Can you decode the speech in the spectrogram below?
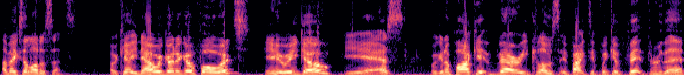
That makes a lot of sense. Okay, now we're going to go forwards. Here we go. Yes. We're gonna park it very close. In fact, if we can fit through there,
